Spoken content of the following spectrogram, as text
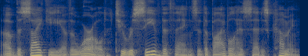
of the psyche of the world to receive the things that the Bible has said is coming.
